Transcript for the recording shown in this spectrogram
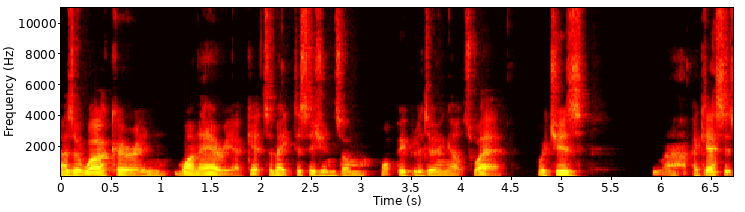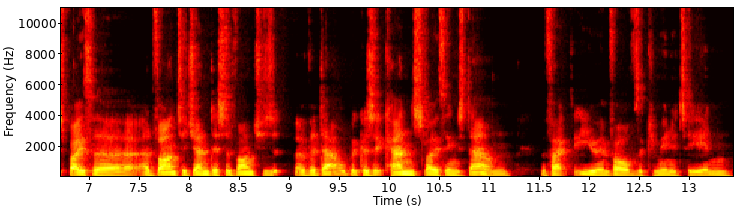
as a worker in one area get to make decisions on what people are doing elsewhere which is i guess it's both a advantage and disadvantage of a dao because it can slow things down the fact that you involve the community in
